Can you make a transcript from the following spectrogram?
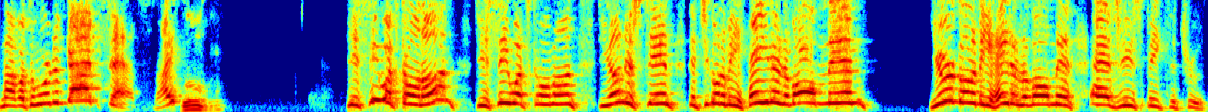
not what the Word of God says, right? Ooh. Do you see what's going on? Do you see what's going on? Do you understand that you're going to be hated of all men? You're going to be hated of all men as you speak the truth.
